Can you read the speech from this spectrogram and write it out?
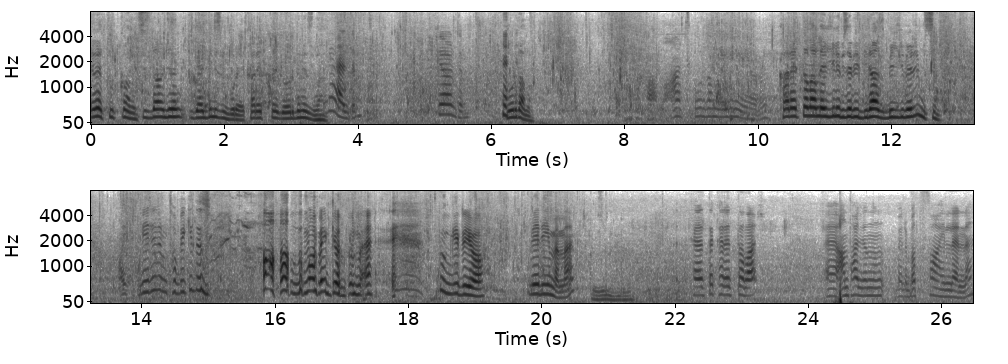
Evet Tutku Hanım siz daha önce geldiniz mi buraya? Karetta gördünüz mü? Geldim. Gördüm. Burada mı? Artık burada mı bilmiyorum. Karettalarla ilgili bize bir biraz bilgi verir misin? Ay veririm tabii ki de ağzıma ve gözüme su giriyor. Vereyim hemen. Karette karettalar e, Antalya'nın böyle batı sahillerine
